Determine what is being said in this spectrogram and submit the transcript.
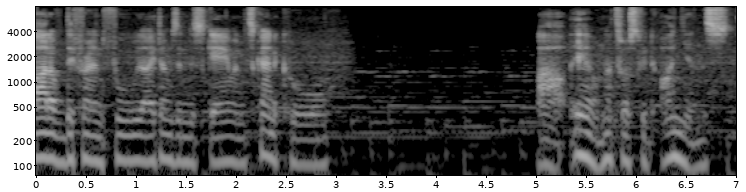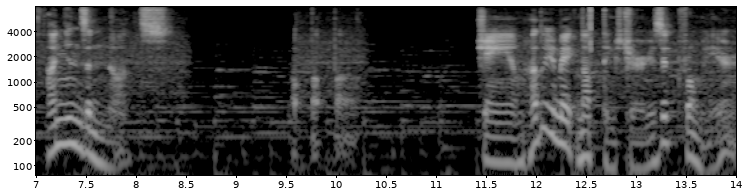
lot of different food items in this game, and it's kind of cool. Wow, ew, nut roast with onions. Onions and nuts. Jam. How do you make nut tincture? Is it from here?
